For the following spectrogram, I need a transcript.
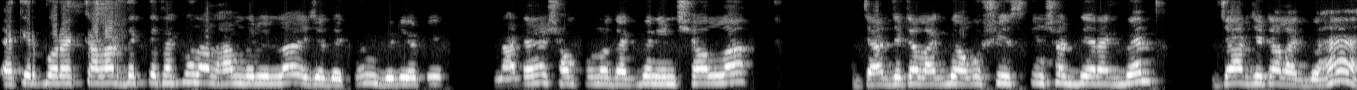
একের পর এক কালার দেখতে থাকুন, আলহামদুলিল্লাহ। এই যে দেখুন, ভিডিওটি না টেনে সম্পূর্ণ দেখবেন ইনশাল্লাহ যার যেটা লাগবে অবশ্যই স্ক্রিনশট দিয়ে রাখবেন। যার যেটা লাগবে হ্যাঁ?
